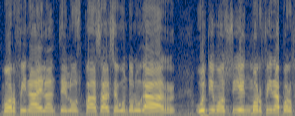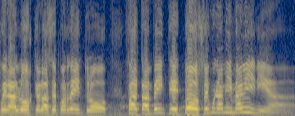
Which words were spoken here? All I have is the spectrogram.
Morfina adelante, Los pasa al segundo lugar. Último 100, Morfina por fuera, Los que lo hace por dentro. Faltan 22 en una misma línea.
